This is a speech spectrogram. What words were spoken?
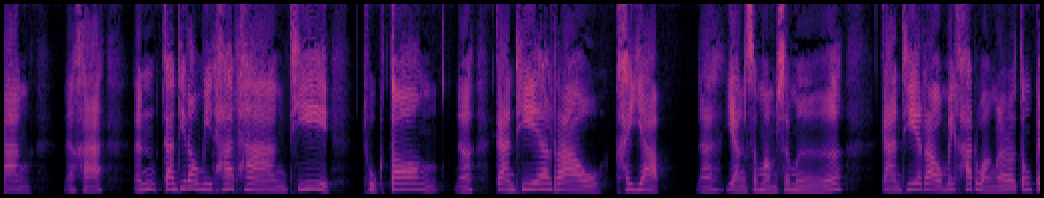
างนะคะนั้นการที่เรามีท่าทางที่ ถูกต้องนะการที่เราขยับนะอย่างสม่ำเสมอ การที่เราไม่คาดหวังแล้วเราต้องไป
